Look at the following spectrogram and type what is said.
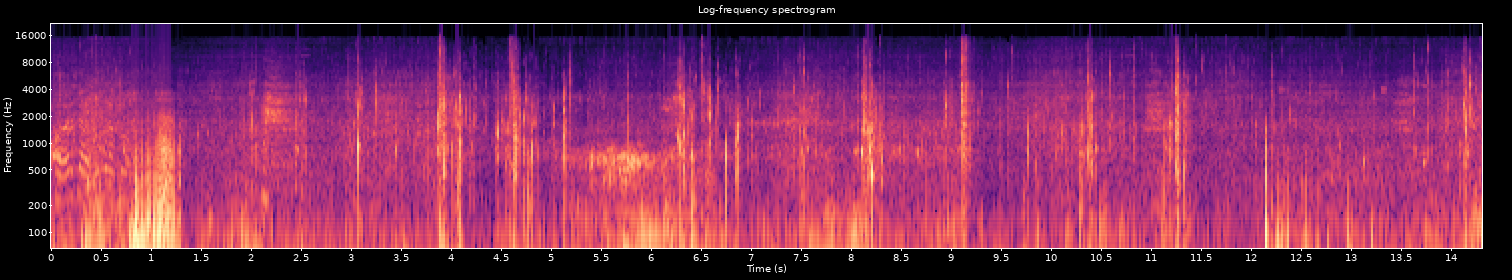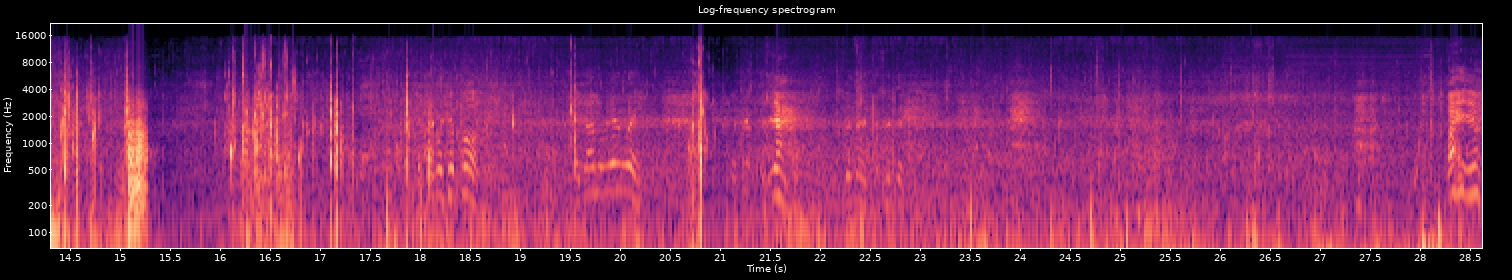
A ver si la compra todo. Está muy bien, güey. Ya. Suéltale, suéltale. Ay, Dios.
